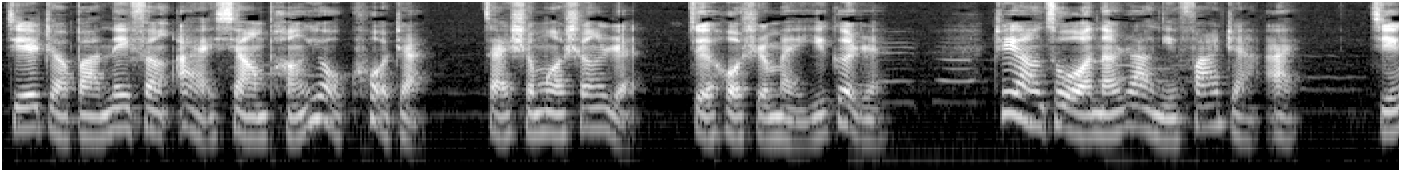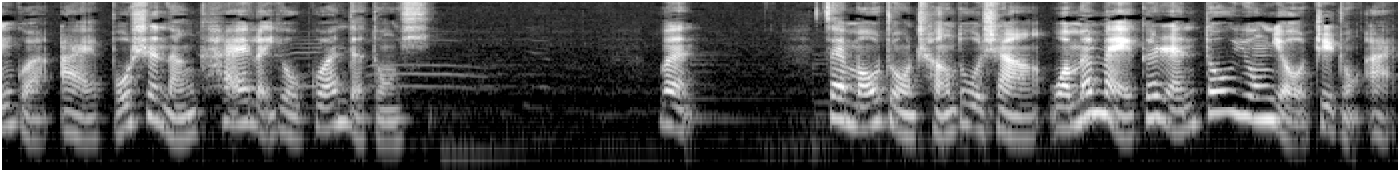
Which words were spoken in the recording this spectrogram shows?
接着，把那份爱向朋友扩展，再是陌生人，最后是每一个人。这样做能让你发展爱，尽管爱不是能开了又关的东西。问，在某种程度上，我们每个人都拥有这种爱。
